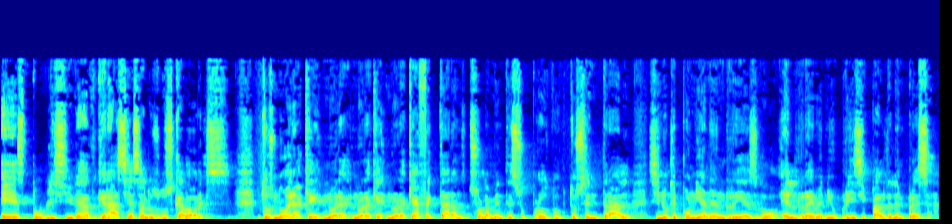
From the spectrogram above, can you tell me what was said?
es publicidad gracias a los buscadores. Entonces no era que no era, no era que no era que afectaran solamente su producto central, sino que ponían en riesgo el revenue principal de la empresa.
